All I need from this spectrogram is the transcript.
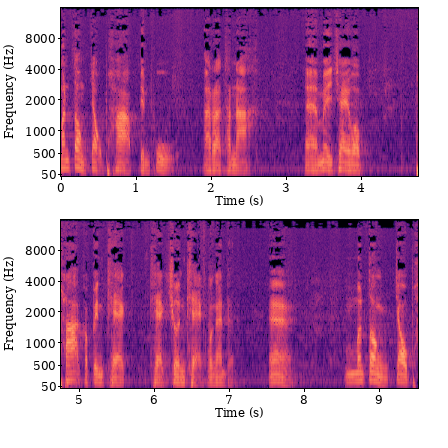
มันต้องเจ้าภาพเป็นผู้อาราธนาไม่ใช่ว่าพระก็เป็นแขกแขกเชิญแขกเหมือนกันเถอะมันต้องเจ้าภ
